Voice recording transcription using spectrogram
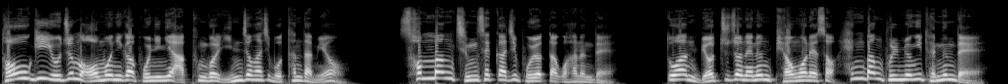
더욱이 요즘 어머니가 본인이 아픈 걸 인정하지 못한다며 선망 증세까지 보였다고 하는데 또한 몇 주 전에는 병원에서 행방불명이 됐는데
